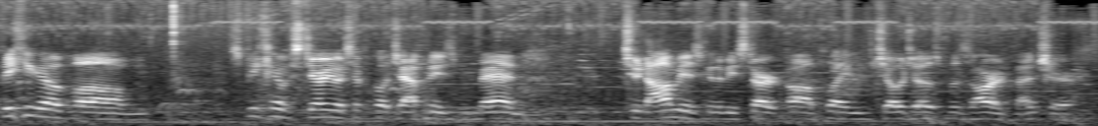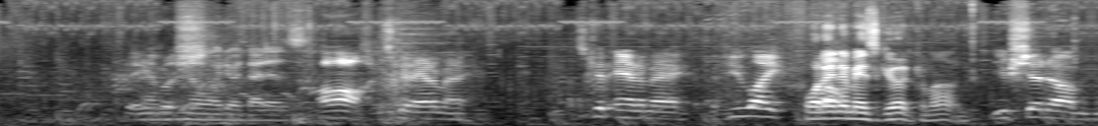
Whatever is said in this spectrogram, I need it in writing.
Speaking of um, speaking of stereotypical Japanese men, Tsunami is going to be start uh, playing JoJo's Bizarre Adventure. The I have English. no idea what that is. Oh, it's good anime. It's good anime. If you like, What well, anime is good? Come on. You should um,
